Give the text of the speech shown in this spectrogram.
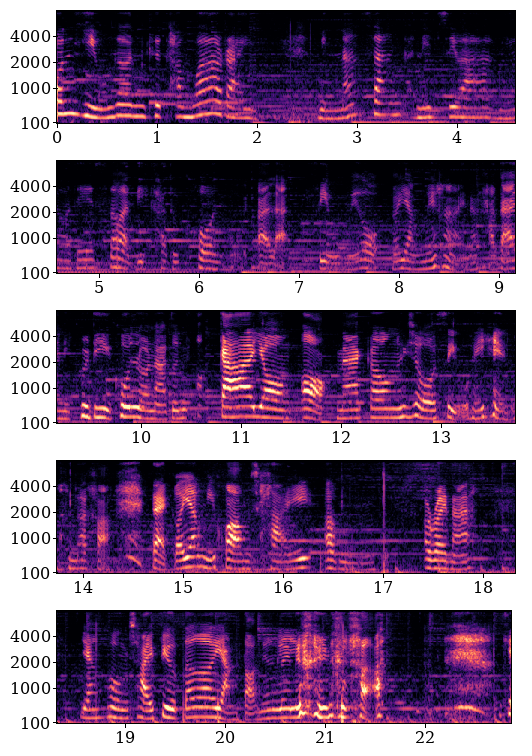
คนหิวเงินคือคำว่าอะไร มินนาซังคณิจิวามิโอเดสสวัสดีค่ะทุกคนโอ้ยตายละสิวไม่ออกก็ยังไม่หายนะคะ แต่อันนี้คือดีขึ้นแล้วนะ จนกล้ายอมออกหน้ากล้องโชว์สิวให้เห็นแล้วนะคะ แต่ก็ยังมีความใช้ออะไรนะ ยังคงใช้ฟิลเตอร์อย่างต่อเนื่องเรื่อยๆนะคะ โอเค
